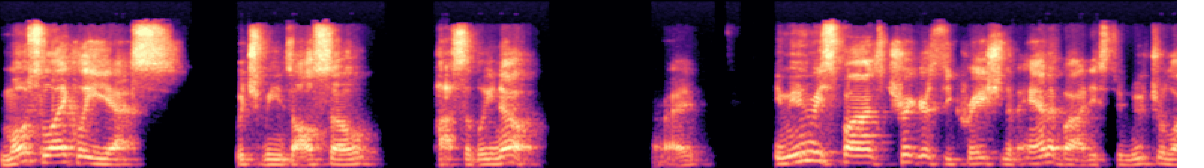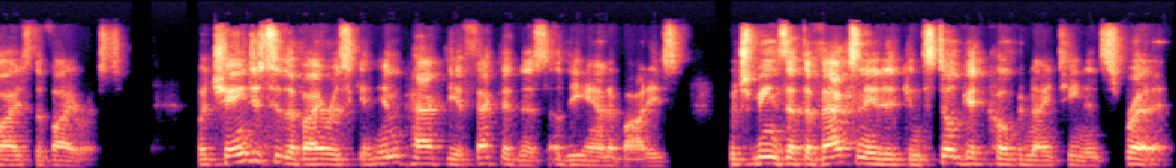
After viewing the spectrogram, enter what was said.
Most likely, yes, which means also possibly no. All right. Immune response triggers the creation of antibodies to neutralize the virus. But changes to the virus can impact the effectiveness of the antibodies, which means that the vaccinated can still get COVID 19 and spread it.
